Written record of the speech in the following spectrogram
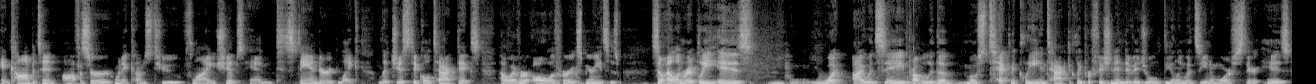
and competent officer when it comes to flying ships and standard like logistical tactics. However, all of her experiences. So Ellen Ripley is what I would say probably the most technically and tactically proficient individual dealing with xenomorphs there is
